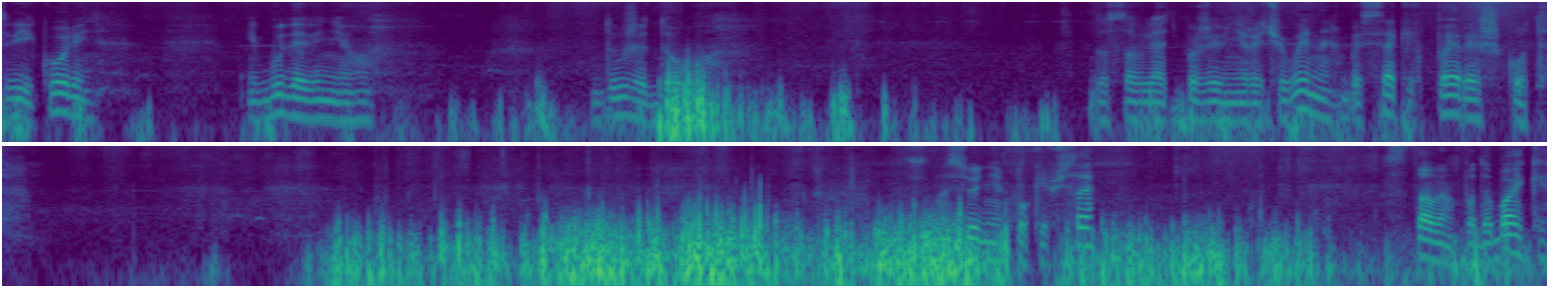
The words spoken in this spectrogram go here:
Свій корінь. І буде він його дуже довго доставляти поживні речовини без всяких перешкод. На сьогодні поки все. Ставимо подобайки.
